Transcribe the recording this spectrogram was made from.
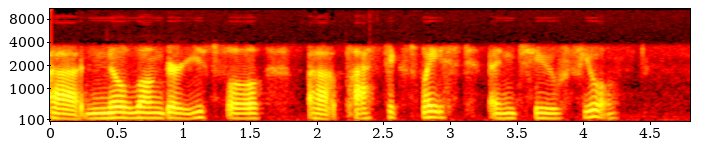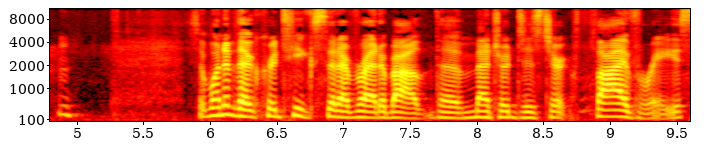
uh, no longer useful uh, plastics waste into fuel. So one of the critiques that I've read about the Metro District 5 race,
